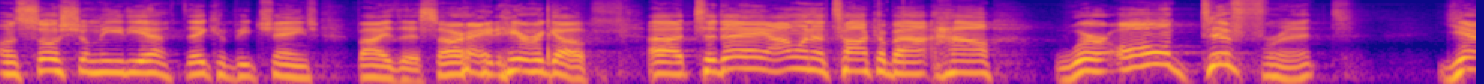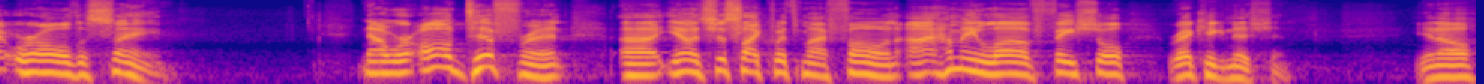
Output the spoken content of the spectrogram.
on social media, they could be changed by this. All right, here we go. Uh, today, I want to talk about how we're all different, yet we're all the same. Now, we're all different. Uh, you know, it's just like with my phone. I, how many love facial recognition? You know,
